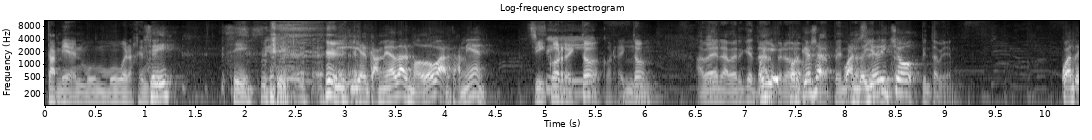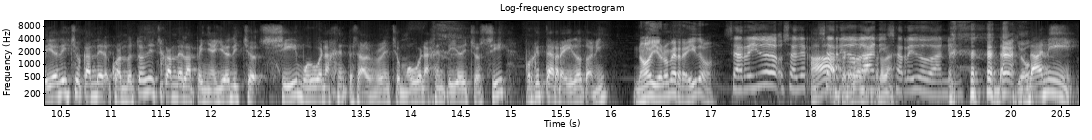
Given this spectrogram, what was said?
También, muy, muy buena gente. sí, sí, sí. Y, y el cameo de Almodóvar también. Sí, Sí. correcto, correcto. A ver, a ver qué tal. Oye, pero porque, o sea, la pin- cuando yo he dicho- Pinta, pinta bien. Cuando yo he dicho Candela, cuando tú has dicho Candela Peña, yo he dicho sí, muy buena gente, o sea, me he dicho muy buena gente, y yo he dicho sí, ¿por qué te has reído, Tony? No, yo no me he reído. Se ha reído, o sea, de- Ah, se ha reído perdona, Dani, perdona. se ha reído Dani. Da- ¿Yo? Dani,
